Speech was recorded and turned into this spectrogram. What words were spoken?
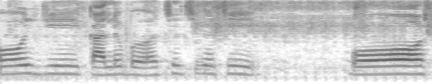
ওই যে কালো বস ঠিক আছে। বস।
